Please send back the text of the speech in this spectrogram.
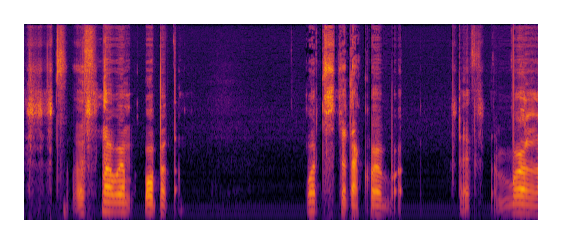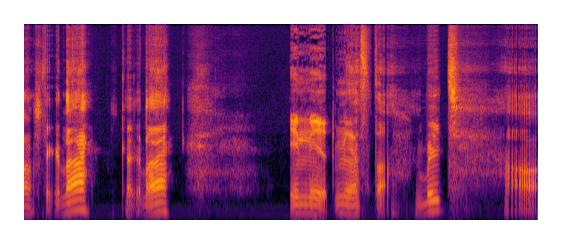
с, с новым опытом. Вот что такое боль. То есть больно всегда, когда имеет место быть а,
